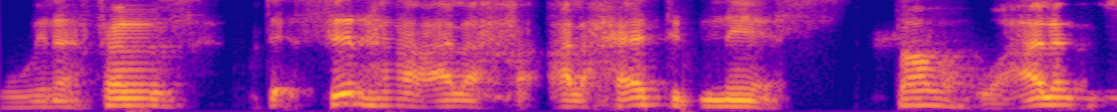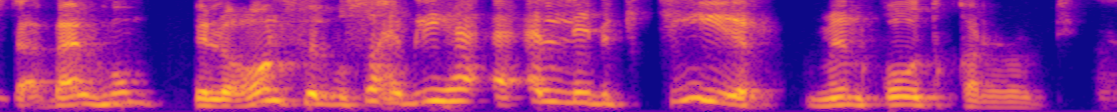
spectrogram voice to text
ونفاذها وتاثيرها على على حياة الناس طبعا. وعلى مستقبلهم العنف المصاحب ليها أقل بكتير من قوة القرارات دي.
